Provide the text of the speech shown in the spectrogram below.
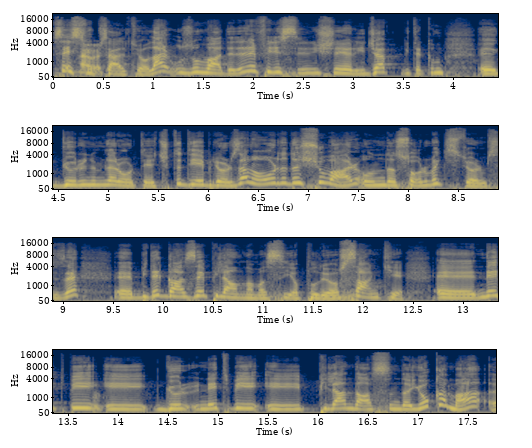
Ses Evet. yükseltiyorlar. Uzun vadede de Filistin'in işine yarayacak bir takım e, görünümler ortaya çıktı diyebiliyoruz. Ama orada da şu var onu da sormak istiyorum size. E, bir de Gazze planlaması yapılıyor sanki. E, net bir e, gör- net bir e, plan da aslında yok ama e,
